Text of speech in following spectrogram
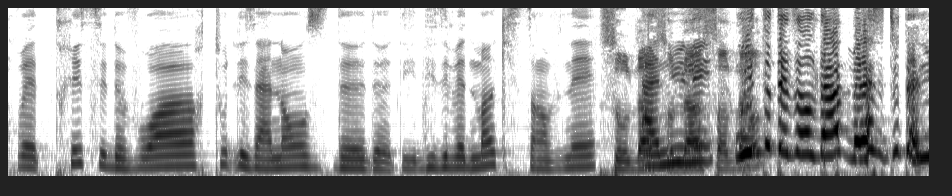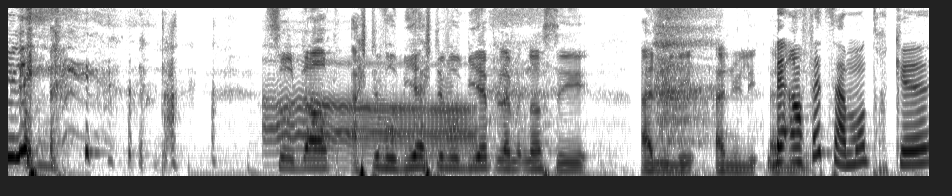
trouvais triste, c'est de voir toutes les annonces de, de- des, des événements qui s'en venaient Sold out, annulés. sold out, sold oui, out. tout est sold out, mais là, c'est tout annulé. Sold out. Achetez vos billets, achetez vos billets. Puis là, maintenant, c'est annulé, annulé. Mais en fait, ça montre que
